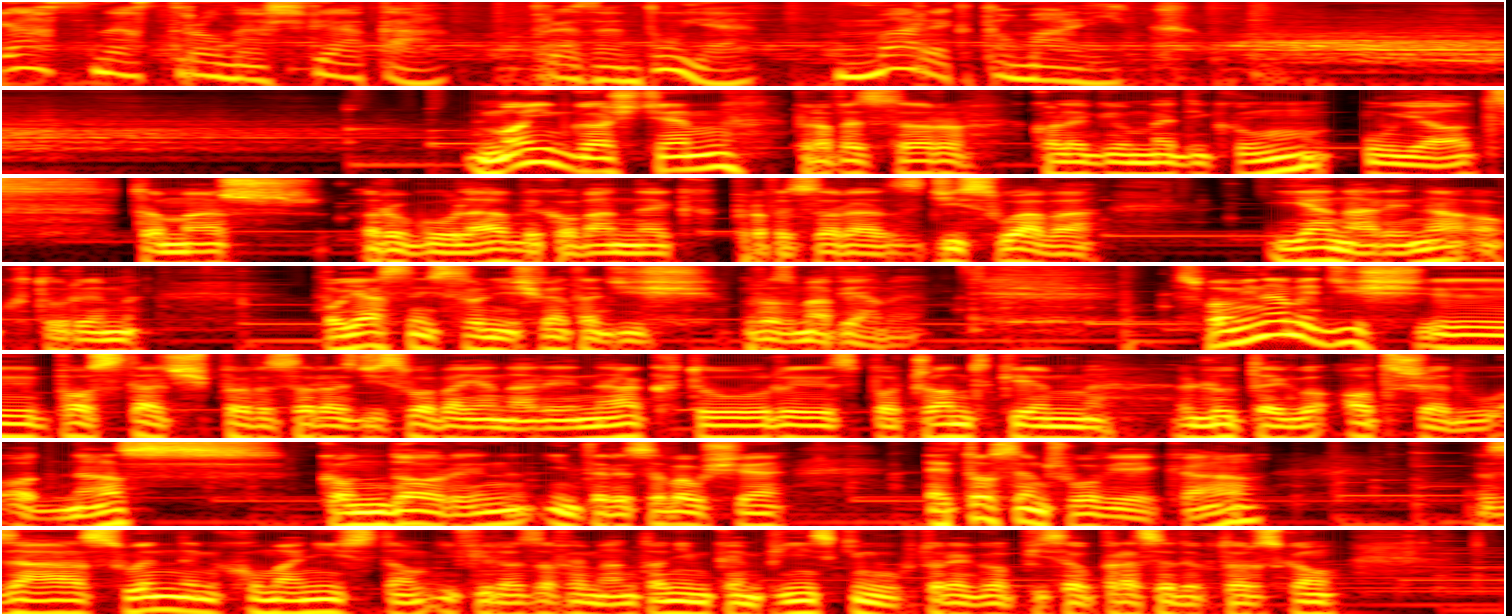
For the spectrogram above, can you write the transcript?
Jasna strona świata prezentuje Marek Tomalik. Moim gościem profesor Kolegium Medicum UJ Tomasz Rogula, wychowanek profesora Zdzisława Janaryna, o którym po jasnej stronie świata dziś rozmawiamy. Wspominamy dziś y, postać profesora Zdzisława Janaryna, który z początkiem lutego odszedł od nas. Kondoryn interesował się etosem człowieka, za słynnym humanistą i filozofem Antonim Kępińskim, u którego pisał pracę doktorską,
